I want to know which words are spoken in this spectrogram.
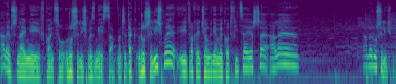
ale przynajmniej w końcu ruszyliśmy z miejsca. Znaczy tak, ruszyliśmy i trochę ciągniemy kotwicę jeszcze, ale. Ale ruszyliśmy.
